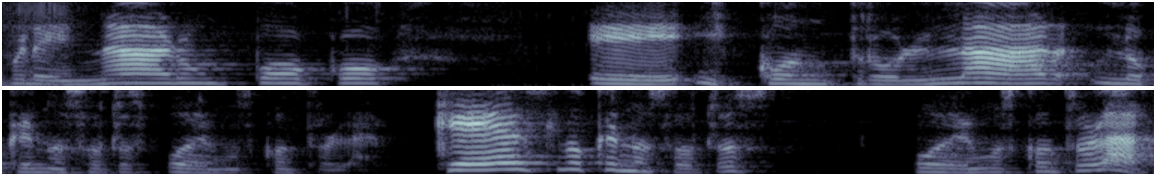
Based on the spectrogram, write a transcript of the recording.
frenar un poco eh, y controlar lo que nosotros podemos controlar. ¿Qué es lo que nosotros podemos controlar?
